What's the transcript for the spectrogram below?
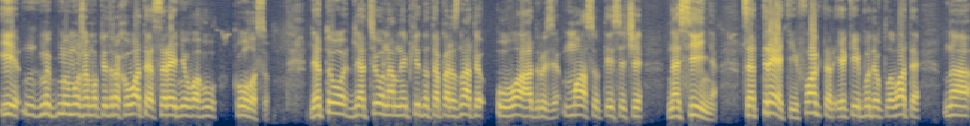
і ми, ми можемо підрахувати середню вагу колосу. Для, того, для цього нам необхідно тепер знати, увага, друзі, масу тисячі насіння. Це третій фактор, який буде впливати на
